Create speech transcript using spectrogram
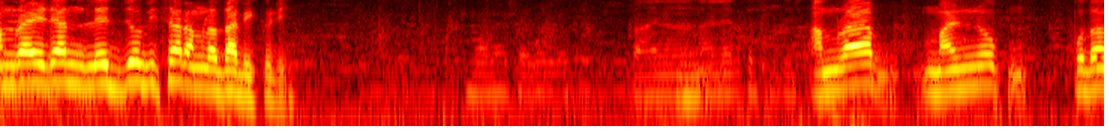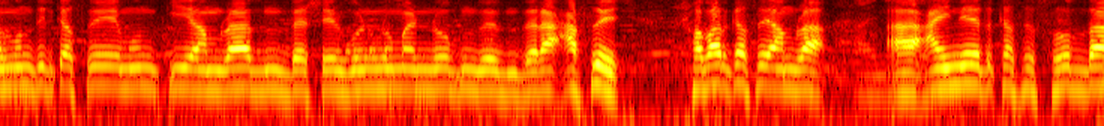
আমরা এটা ন্যায্য বিচার আমরা দাবি করি। আমরা মাননীয় প্রধানমন্ত্রীর কাছে এমনকি আমরা দেশের গণ্যমান্য যারা আছে সবার কাছে আমরা আইনের কাছে শ্রদ্ধা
